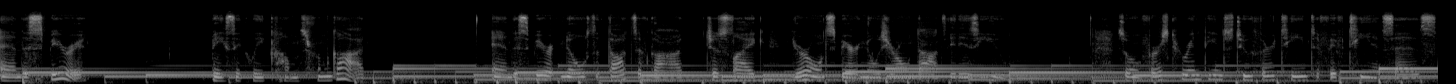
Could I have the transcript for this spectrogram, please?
And the Spirit basically comes from God. And the Spirit knows the thoughts of God, just like your own spirit knows your own thoughts. It is you. So in 1 Corinthians 2:13 to 15 it says,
